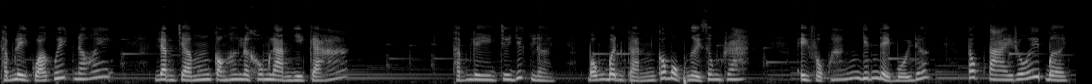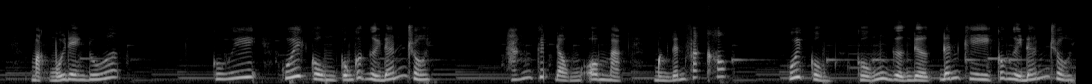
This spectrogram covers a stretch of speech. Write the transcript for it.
Thẩm Ly quả quyết nói, làm chậm còn hơn là không làm gì cả. Thẩm Ly chưa dứt lời, bỗng bên cạnh có một người xông ra. Y phục hắn dính đầy bụi đất, tóc tai rối bời, mặt mũi đen đúa. Cuối, cuối cùng cũng có người đến rồi. Hắn kích động ôm mặt, mừng đến phát khóc. Cuối cùng cũng gượng được đến khi có người đến rồi.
